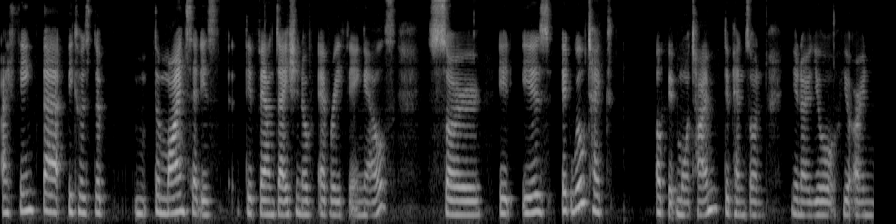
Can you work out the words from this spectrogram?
i think that because the the mindset is the foundation of everything else so it is it will take a bit more time depends on you know your your own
